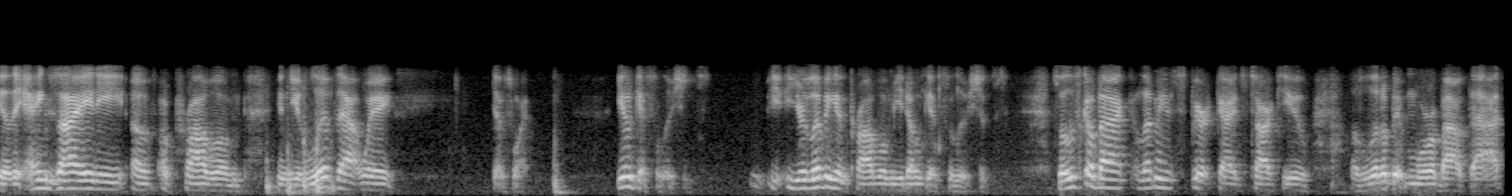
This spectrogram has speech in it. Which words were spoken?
you know, the anxiety of a problem, and you live that way, guess what? You don't get solutions. You're living in problem, you don't get solutions. So let's go back. Let me spirit guides talk to you a little bit more about that,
